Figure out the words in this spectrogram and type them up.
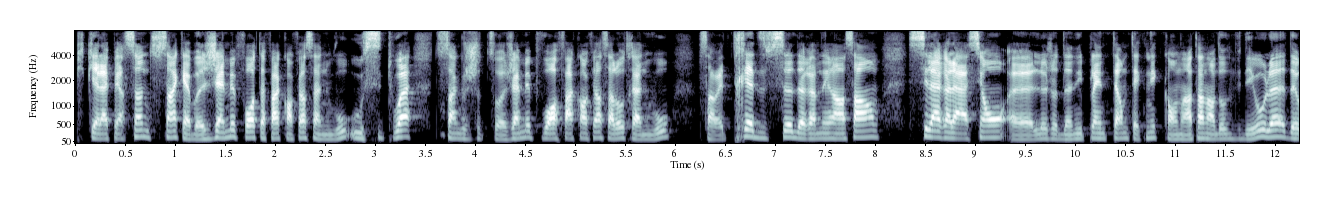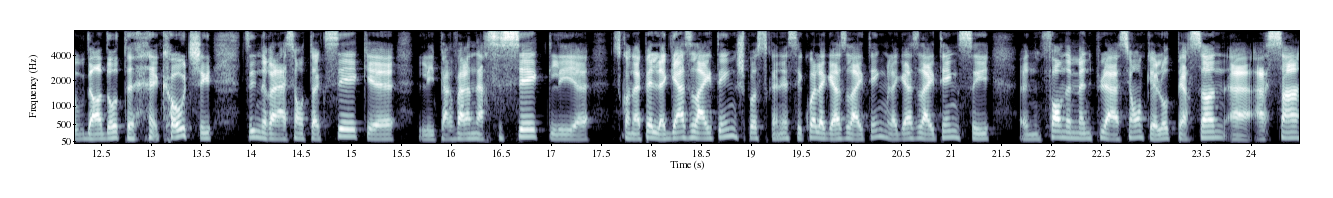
puis que la personne, tu sens qu'elle va jamais pouvoir te faire confiance à nouveau, ou si toi, tu sens que tu vas jamais pouvoir faire confiance à l'autre à nouveau, ça va être très difficile de revenir ensemble. Si la relation, euh, là, je vais te donner plein de termes techniques qu'on entend dans d'autres vidéos, là, ou dans d'autres coachs, c'est une relation toxique, euh, les pervers narcissiques, les, euh, ce qu'on appelle le gaslighting. Je sais pas si tu connais c'est quoi le gaslighting, mais le gaslighting, c'est une forme de manipulation que l'autre personne, a sent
